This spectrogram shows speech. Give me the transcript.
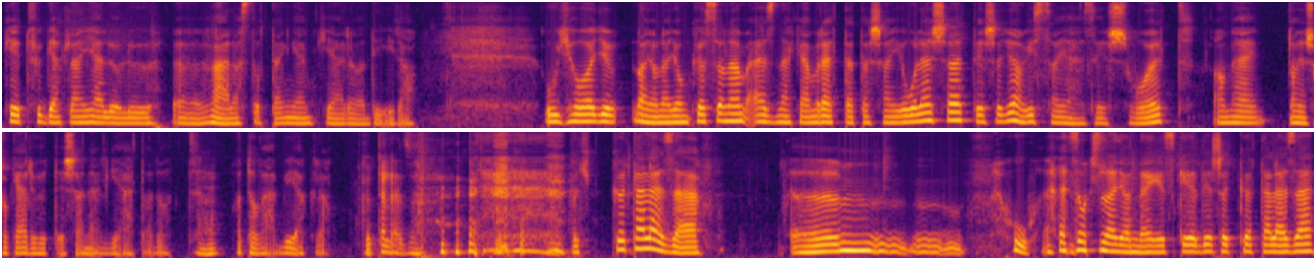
két független jelölő választott engem ki erre a díjra. Úgyhogy nagyon-nagyon köszönöm, ez nekem rettetesen jól esett, és egy olyan visszajelzés volt, amely nagyon sok erőt és energiát adott uh-huh. a továbbiakra. Kötelez? hogy köteleze? Öm, hú, ez most nagyon nehéz kérdés, hogy köteleze.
